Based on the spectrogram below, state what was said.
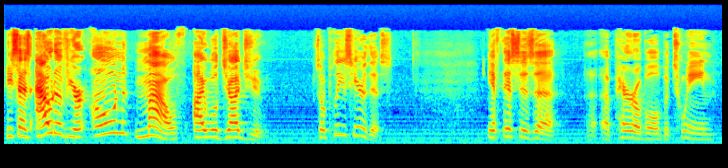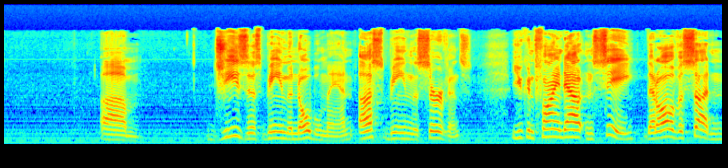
He says, Out of your own mouth I will judge you. So please hear this. If this is a, a parable between um, Jesus being the nobleman, us being the servants, you can find out and see that all of a sudden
